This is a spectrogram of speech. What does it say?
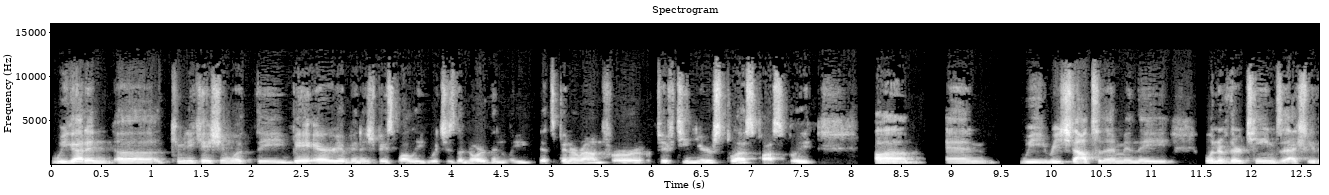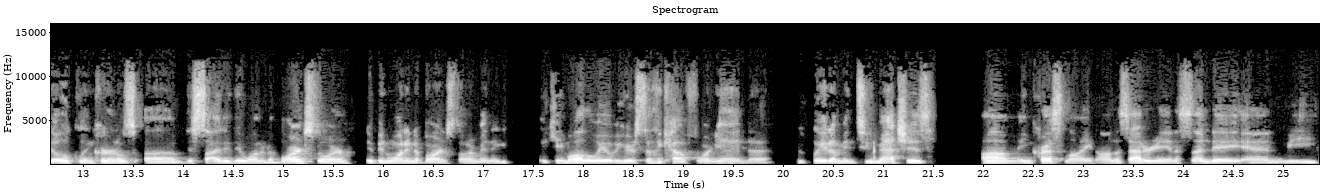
we got in uh, communication with the Bay Area Vintage Baseball League, which is the Northern League that's been around for 15 years plus, possibly. Um, and we reached out to them, and they one of their teams, actually the Oakland Colonels, uh, decided they wanted a barnstorm. They've been wanting a barnstorm, and they they came all the way over here to Southern California, and uh, we played them in two matches um, in Crestline on a Saturday and a Sunday, and we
